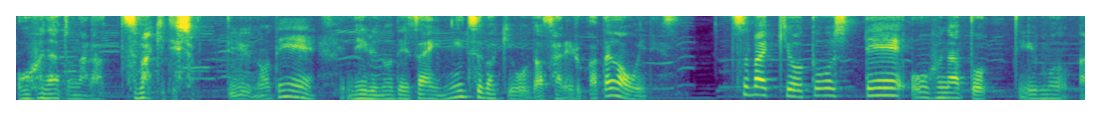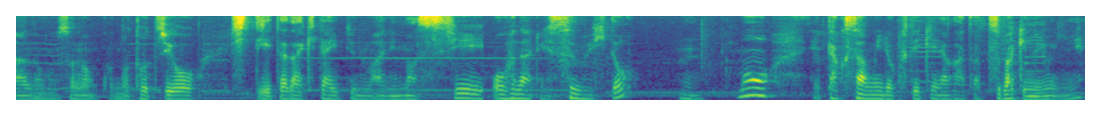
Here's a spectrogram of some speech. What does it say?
大船渡なら椿でしょっていうのでネイルのデザインに椿を出される方が多いです。椿を通して大船渡っていうもあのそのこの土地を知っていただきたいっていうのもありますし大船渡に住む人、うん、もたくさん魅力的な方椿のようにね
